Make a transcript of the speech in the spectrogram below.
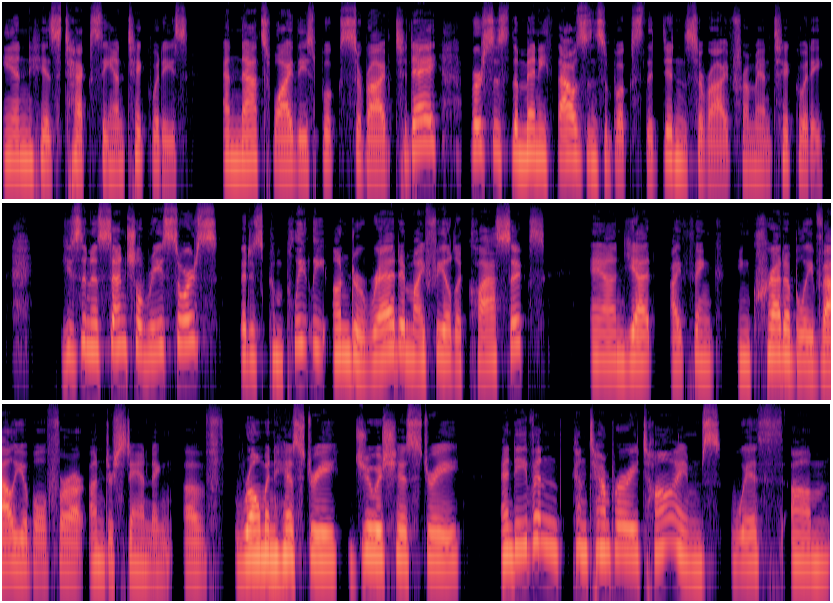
in his text the Antiquities and that's why these books survive today versus the many thousands of books that didn't survive from antiquity. He's an essential resource that is completely underread in my field of classics, and yet I think incredibly valuable for our understanding of Roman history, Jewish history, and even contemporary times with um,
